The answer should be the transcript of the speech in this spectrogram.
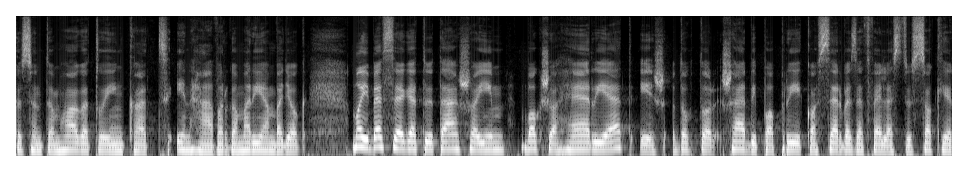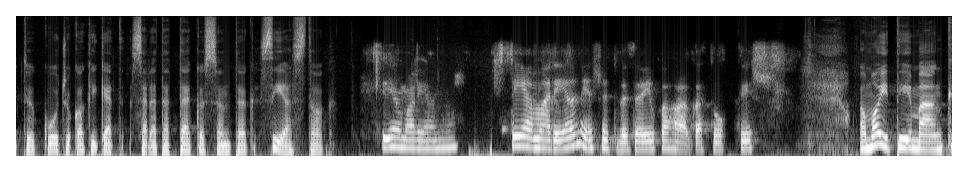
Köszöntöm hallgatóinkat, én Hávarga Marian vagyok. Mai beszélgető társaim Baksa Henriett és dr. Sárdi Papréka szervezetfejlesztő szakértő kócsok, akiket szeretettel köszöntök. Sziasztok! Szia Marianna! Szia Marian, és üdvözöljük a hallgatókat is! A mai témánk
